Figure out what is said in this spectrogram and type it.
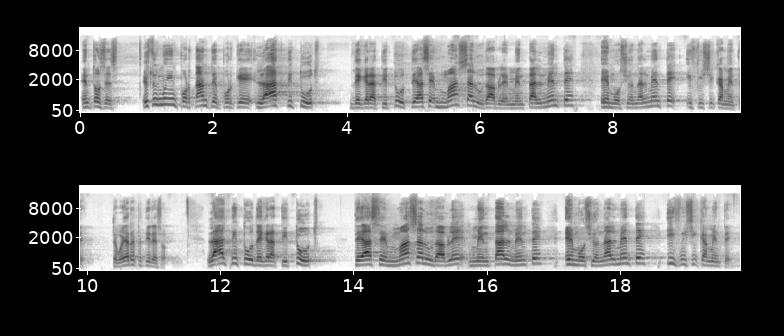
Entonces, esto es muy importante porque la actitud de gratitud te hace más saludable mentalmente, emocionalmente y físicamente. Te voy a repetir eso. La actitud de gratitud te hace más saludable mentalmente, emocionalmente y físicamente.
